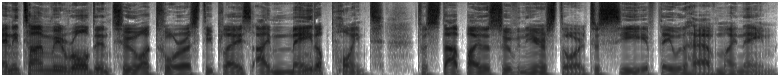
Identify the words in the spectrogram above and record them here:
Anytime we rolled into a touristy place, I made a point to stop by the souvenir store to see if they would have my name,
